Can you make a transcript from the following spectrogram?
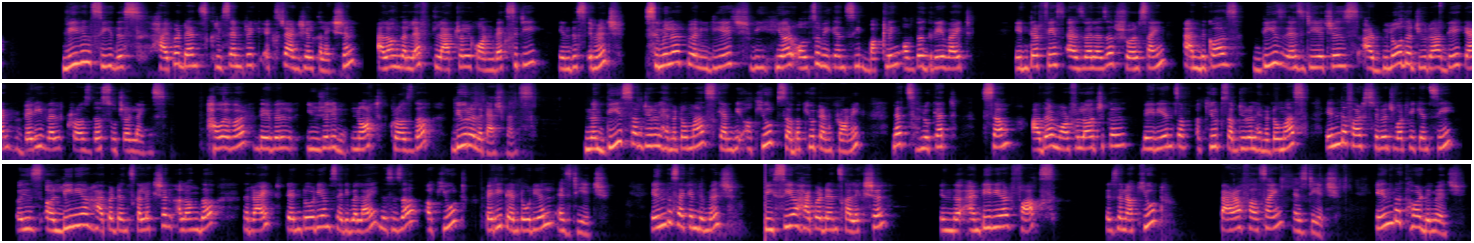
We will see this hyperdense crescentric extraaxial collection along the left lateral convexity in this image Similar to an EDH, we here also we can see buckling of the gray-white interface as well as a swirl sign. And because these SDHs are below the dura, they can very well cross the suture lines. However, they will usually not cross the dural attachments. Now, these subdural hematomas can be acute, subacute, and chronic. Let's look at some other morphological variants of acute subdural hematomas. In the first image, what we can see is a linear hyperdense collection along the right tentorium cerebelli. This is a acute peritentorial SDH. In the second image, we see a hyperdense collection in the anterior falx. It's an acute parafalcine SDH. In the third image,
